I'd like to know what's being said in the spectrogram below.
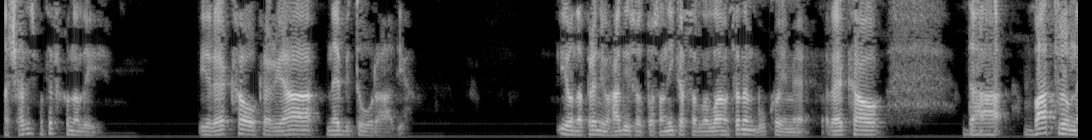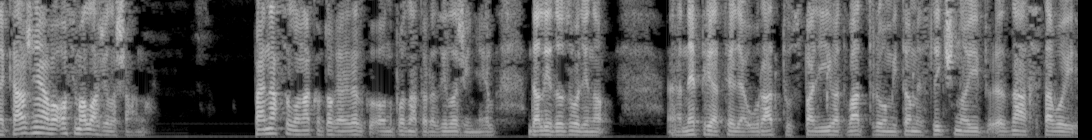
znači hadis smo tefekon ali i rekao, kaže, ja ne bi to uradio. I onda prenio hadis od poslanika sallallahu sallam u kojim je rekao da vatrom ne kažnjava osim Allah Želešanu. Pa je nastalo nakon toga veliko ono poznato razilaženje, jel, da li je dozvoljeno neprijatelja u ratu spaljivati vatrom i tome slično i zna se stavovi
